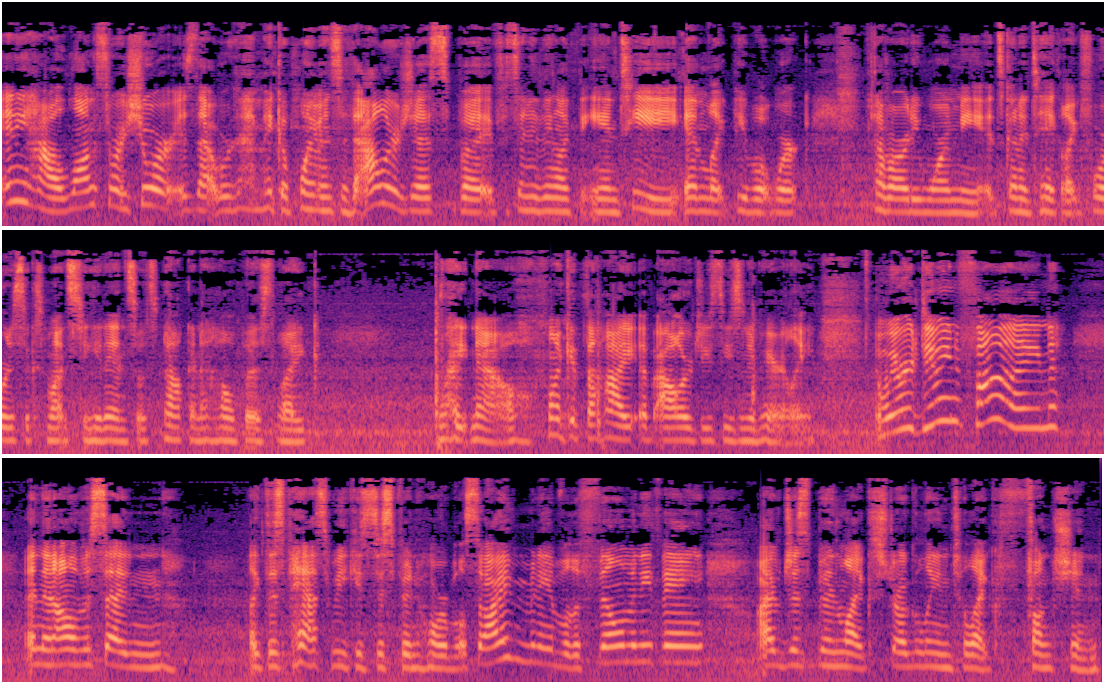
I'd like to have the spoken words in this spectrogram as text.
anyhow, long story short is that we're gonna make appointments with the allergist, but if it's anything like the ENT and like people at work have already warned me, it's gonna take like four to six months to get in, so it's not gonna help us like right now, like at the height of allergy season apparently. And we were doing fine, and then all of a sudden, like this past week has just been horrible. So I haven't been able to film anything. I've just been like struggling to like function.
